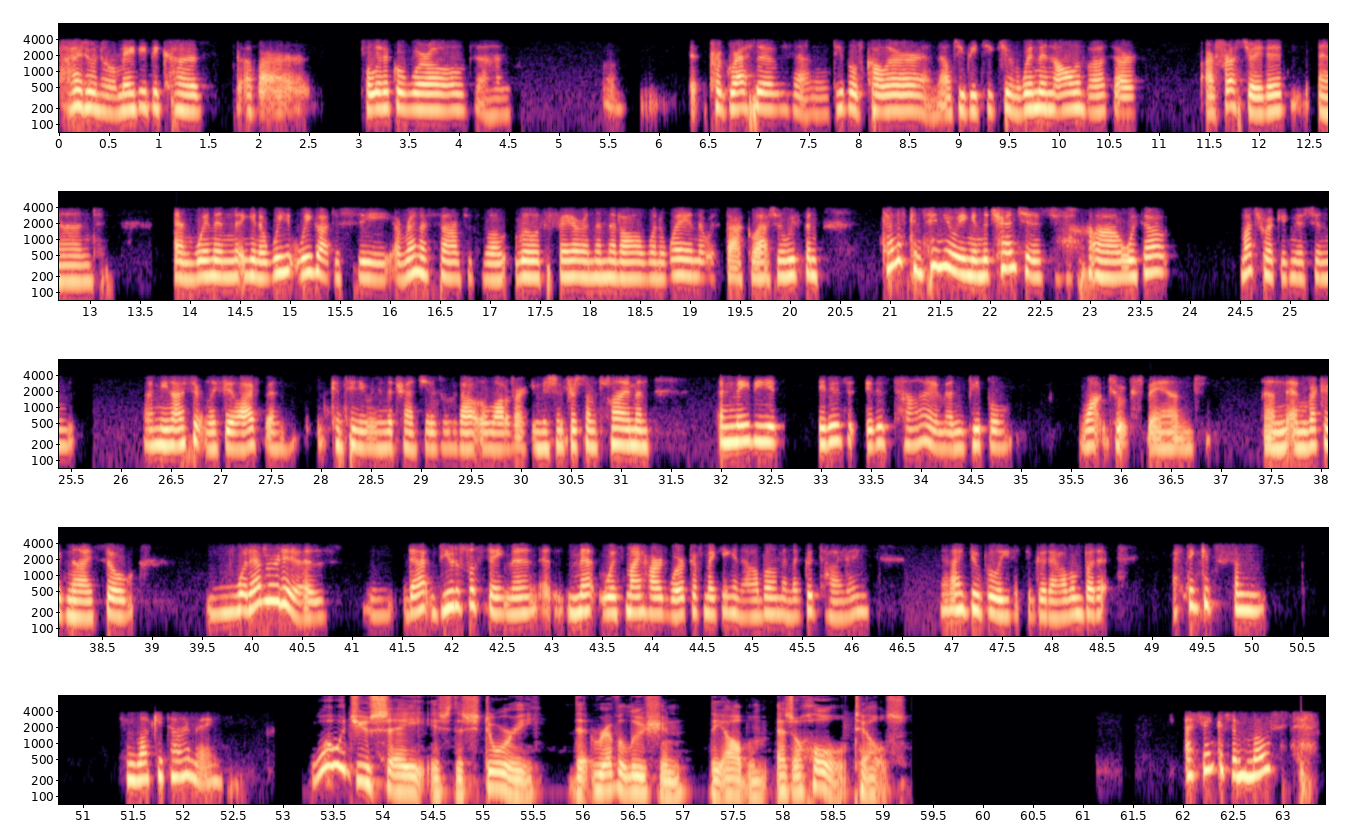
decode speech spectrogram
I don't know, maybe because of our political world and uh, progressives and people of color and LGBTQ and women, all of us are are frustrated and and women, you know, we we got to see a renaissance with Lilith Fair, and then that all went away, and there was backlash, and we've been kind of continuing in the trenches uh, without much recognition. I mean, I certainly feel I've been continuing in the trenches without a lot of recognition for some time, and and maybe it it is it is time, and people want to expand and, and recognize. So, whatever it is, that beautiful statement met with my hard work of making an album and the good timing. And I do believe it's a good album, but it, I think it's some some lucky timing. What would you say is the story that Revolution the album as a whole tells? I think the most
